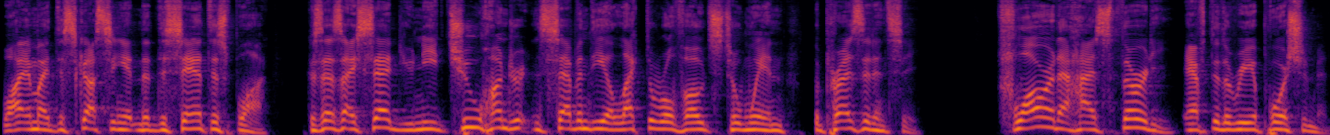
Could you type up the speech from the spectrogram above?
Why am I discussing it in the DeSantis block? Because as I said, you need 270 electoral votes to win the presidency. Florida has 30 after the reapportionment.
